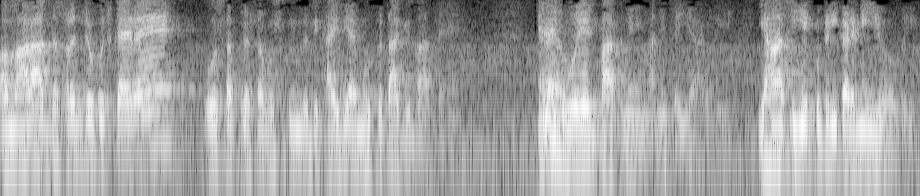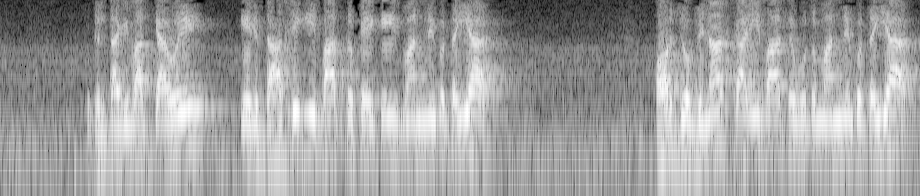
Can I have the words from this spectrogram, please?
और महाराज दशरथ जो कुछ कह रहे हैं, वो सब के सब उसके दिखाई दिया, मूर्खता की बातें हैं। वो एक बात नहीं मानी तैयार हुई। यहाँ से ये कुटिल करनी हो गई। कुटिलता की बात क्या हुई? कि एक दासी की बात तो कह के मानने को तैयार। और जो विनाशकारी बात है, वो तो मानने को तैयार।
